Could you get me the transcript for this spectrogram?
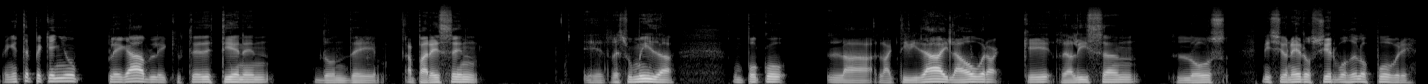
en este pequeño plegable que ustedes tienen, donde aparecen eh, resumida un poco la, la actividad y la obra que realizan los misioneros siervos de los pobres,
